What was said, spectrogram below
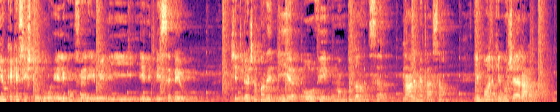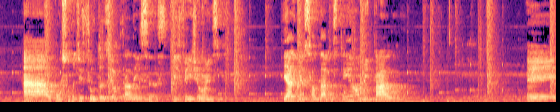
E o que, que esse estudo ele conferiu? Ele, ele percebeu que durante a pandemia houve uma mudança na alimentação. Embora que no geral a, o consumo de frutas e hortaliças e feijões e alimentos saudáveis tenha aumentado, é,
